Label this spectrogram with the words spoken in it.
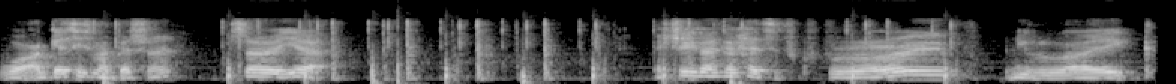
well, I guess he's my best friend. So yeah, make sure you guys go ahead subscribe, leave a like,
